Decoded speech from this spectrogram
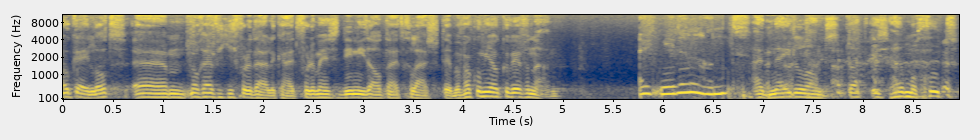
Oké, Lot, ehm, nog eventjes voor de duidelijkheid. Voor de mensen die niet altijd geluisterd hebben. Waar kom je ook alweer vandaan? Uit Nederland. Uit Nederland, dat is helemaal goed.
